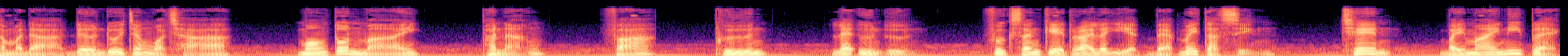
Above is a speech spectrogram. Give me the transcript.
ธรรมดาเดินด้วยจังหวะช้า มองต้นไม้ ผนัง ฟ้า พื้น และอื่นๆ ฝึกสังเกตรายละเอียดแบบไม่ตัดสิน เช่น ใบไม้นี่แปลก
